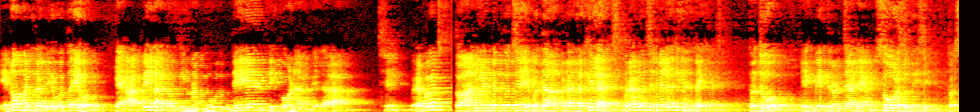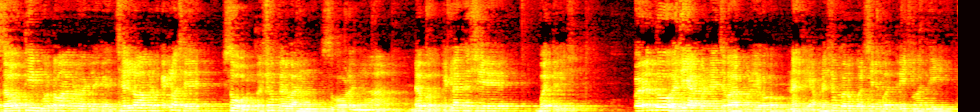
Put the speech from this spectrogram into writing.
એનો મતલબ એવો થયો કે આપેલ આકૃતિમાં કુલ તેર ત્રિકોણ આપેલા છે. બરાબર? તો આની અંદર તો છે, બધા આંકડા લખેલા છે. બરાબર છે? મેં લખીને જ રાખ્યા છે. તો જુઓ, એક, બે, ત્રણ, ચાર, એમ સોળ સુધી છે. તો સૌથી મોટો આંકડો એટલે કે છેલ્લો આંકડો કેટલો છે? સોળ. તો શું કરવાનું? 16 ના ડબલ. કેટલા થશે? બત્રીસ. પરંતુ હજી આપણને જવાબ મળ્યો નથી. આપણે શું કરવું પડશે? બત્રીસમાંથી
